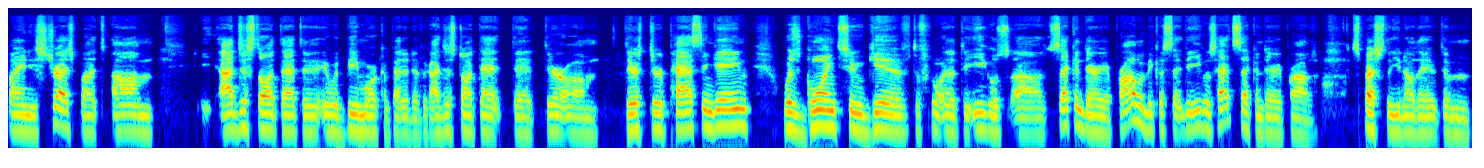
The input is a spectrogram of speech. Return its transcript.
by any stretch, but um, I just thought that it would be more competitive. I just thought that that their um their their passing game was going to give the uh, the Eagles uh, secondary a problem because the Eagles had secondary problems, especially you know they them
